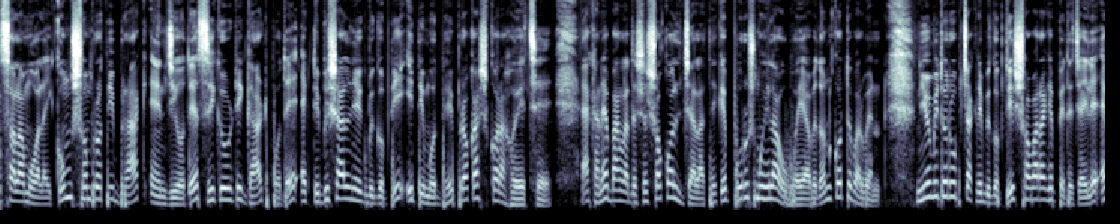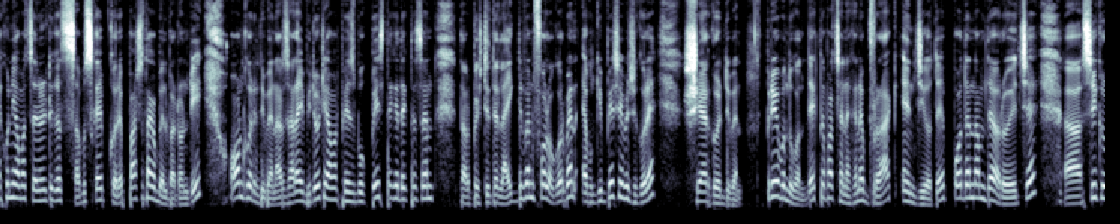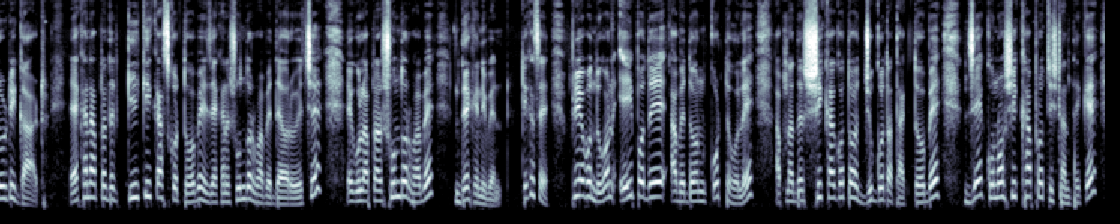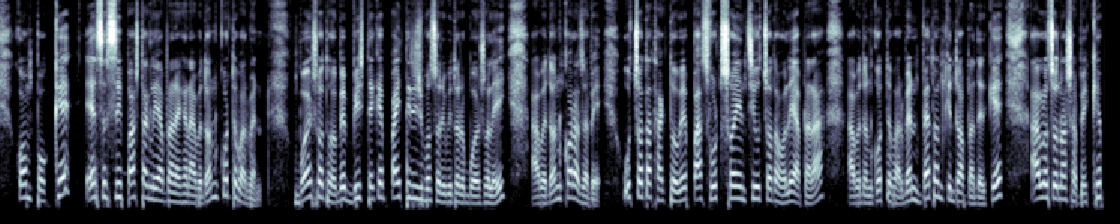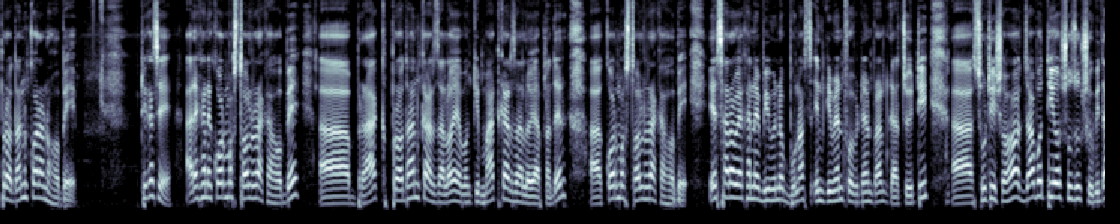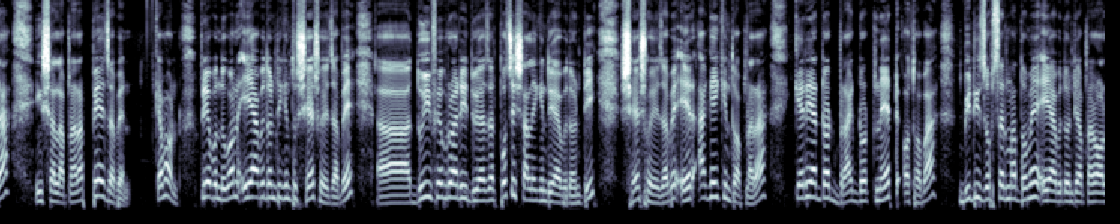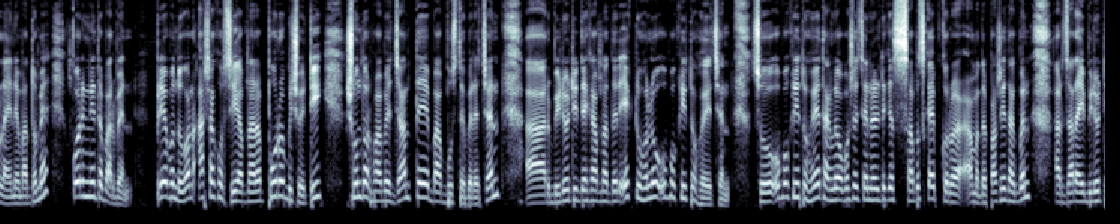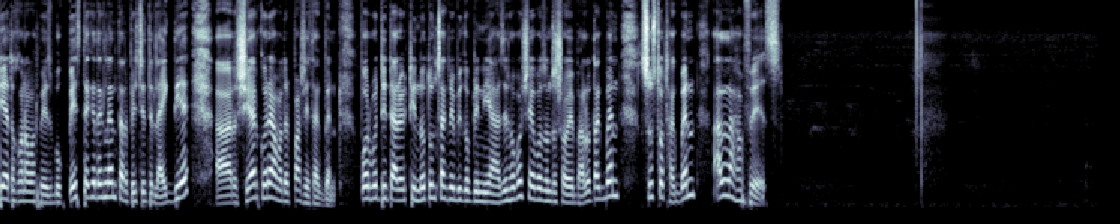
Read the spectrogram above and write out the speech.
আসসালামু আলাইকুম। সম্প্রতি ব্রাক এনজিওতে সিকিউরিটি গার্ড পদে একটি বিশাল নিয়োগ বিজ্ঞপ্তি ইতিমধ্যেই প্রকাশ করা হয়েছে। এখানে বাংলাদেশের সকল জেলা থেকে পুরুষ, মহিলা উভয়ে আবেদন করতে পারবেন। নিয়মিত রূপ চাকরি বিজ্ঞপ্তি সবার আগে পেতে চাইলে এখনই আমার চ্যানেলটিকে সাবস্ক্রাইব করে পাশে থাকা বেল বাটনটি অন করে দিবেন। আর যারা এই ভিডিওটি আমার ফেসবুক পেজ থেকে দেখতেছেন, তার পেজটিতে লাইক দিবেন ফলো করবেন এবং কি বেশি বেশি করে শেয়ার করে দিবেন। প্রিয় বন্ধুগণ, দেখতে পাচ্ছেন এখানে ব্রাক এনজিওতে পদের নাম দেওয়া রয়েছে সিকিউরিটি গার্ড এখানে আপনাদের কি কি কাজ করতে হবে? যে এখানে সুন্দরভাবে দেওয়া রয়েছে। এগুলো আপনারা সুন্দরভাবে দেখে নেবেন। ঠিক আছে? প্রিয় বন্ধুগণ, এই পদে আবেদন করতে হলে আপনাদের শিক্ষাগত যোগ্যতা থাকতে হবে। যে কোনো শিক্ষা প্রতিষ্ঠান থেকে কমপক্ষে এসএসসি পাস থাকলে আপনারা এখানে আবেদন করতে পারবেন। বয়স হতে হবে বিশ থেকে পঁয়ত্রিশ বছরের ভিতরে বয়স হলেই আবেদন করা যাবে। উচ্চতা থাকতে হবে পাঁচ ফুট ছয় ইঞ্চি উচ্চতা হলে আপনারা আবেদন করতে পারবেন। বেতন কিন্তু আপনাদেরকে আলোচনা সাপেক্ষে প্রদান করানো হবে। ঠিক আছে? আর এখানে কর্মস্থল রাখা হবে। ব্রাক প্রধান কার্যালয় এবং কি মাঠ কার্যালয়ে আপনাদের কর্মস্থল রাখা হবে। এছাড়াও এখানে বিভিন্ন bonus increment, provident fund gratuity ছুটি সহ যাবতীয় সুযোগ সুবিধা ইনশাল্লাহ আপনারা পেয়ে যাবেন। কেমন? প্রিয় বন্ধুগণ, এই আবেদনটি কিন্তু শেষ হয়ে যাবে। দুই ফেব্রুয়ারি দুই হাজার পঁচিশ সালে কিন্তু এই আবেদনটি শেষ হয়ে যাবে। এর আগেই কিন্তু আপনারা career dot BRAC dot net অথবা বিডি জবসের মাধ্যমে এই আবেদনটি আপনারা অনলাইনের মাধ্যমে করে নিতে পারবেন। প্রিয় বন্ধুগণ, আশা করছি আপনারা পুরো বিষয়টি সুন্দরভাবে জানতে বা বুঝতে পেরেছেন। আর ভিডিওটি দেখে আপনাদের একটু হলেও উপকৃত হয়েছেন। সো, উপকৃত হয়ে থাকলে অবশ্যই চ্যানেলটিকে সাবস্ক্রাইব করে আমাদের পাশেই থাকবেন। আর যারা এই ভিডিওটি এতক্ষণ আমার ফেসবুক পেজ থেকে দেখলেন, তার পেজটিতে লাইক দিয়ে আর শেয়ার করে আমাদের পাশেই থাকবেন। পরবর্তীতে আরও একটি নতুন চাকরি বিজ্ঞপ্তি নিয়ে হাজির হব, সে পর্যন্ত সবাই ভালো থাকবেন, সুস্থ থাকবেন। আল্লাহ হাফেজ।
